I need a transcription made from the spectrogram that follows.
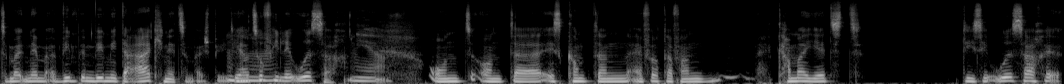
zum Beispiel, nehmen- wie, wie mit der Akne zum Beispiel. Die hat so Mhm. viele Ursachen. Ja. Und, und äh, es kommt dann einfach darauf an, kann man jetzt diese Ursache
